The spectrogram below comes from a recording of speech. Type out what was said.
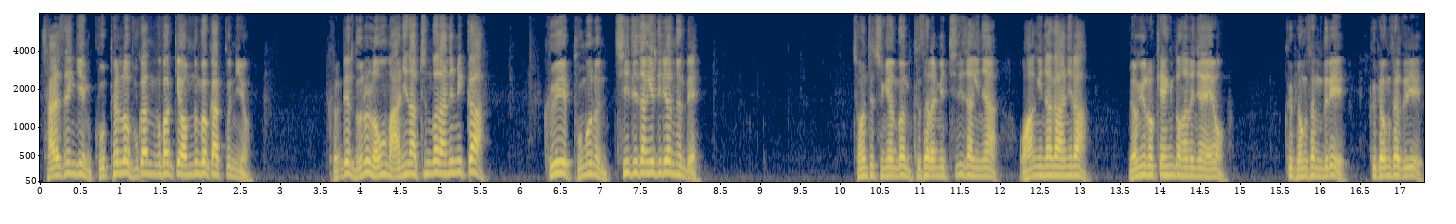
잘생긴 구펠러 부관밖에 없는 것 같군요. 그런데 눈을 너무 많이 낮춘 건 아닙니까? 그의 부모는 치즈장이들이었는데 저한테 중요한 건 그 사람이 치즈장이냐 왕이냐가 아니라 명예롭게 행동하느냐예요. 그 병상들이 그 병사들이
